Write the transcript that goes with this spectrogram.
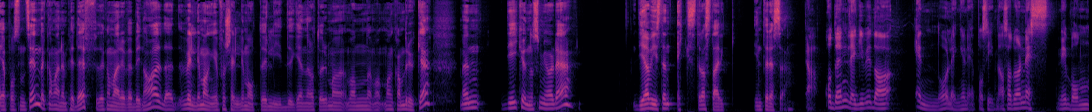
e-posten sin. Det kan være en PDF, det kan være webinar. Det er veldig mange forskjellige måter lead-generatorer man, man, man kan bruke. Men de kundene som gjør det, de har vist en ekstra sterk interesse. Ja, Og den legger vi da enda lenger ned på siden. Altså Du er nesten i bånn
